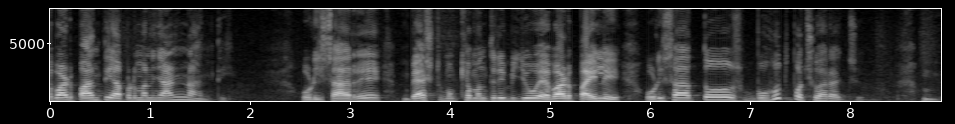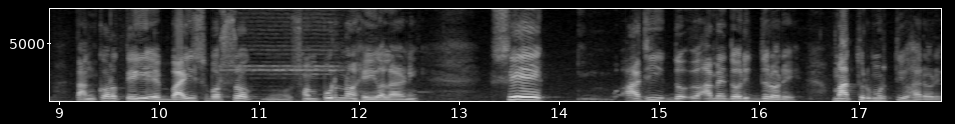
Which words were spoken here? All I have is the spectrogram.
ଆୱାର୍ଡ଼ ପାଆନ୍ତି ଆପଣମାନେ ଜାଣିନାହାନ୍ତି ଓଡ଼ିଶାରେ ବେଷ୍ଟ ମୁଖ୍ୟମନ୍ତ୍ରୀ ବି ଯେଉଁ ଆୱାର୍ଡ଼ ପାଇଲେ ଓଡ଼ିଶା ତ ବହୁତ ପଛୁଆ ରାଜ୍ୟ ତାଙ୍କର ତେଇ ବାଇଶ ବର୍ଷ ସମ୍ପୂର୍ଣ୍ଣ ହୋଇଗଲାଣି ସେ ଆଜି ଆମେ ଦରିଦ୍ରରେ ମାତୃମୃତ୍ୟୁ ହାରରେ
